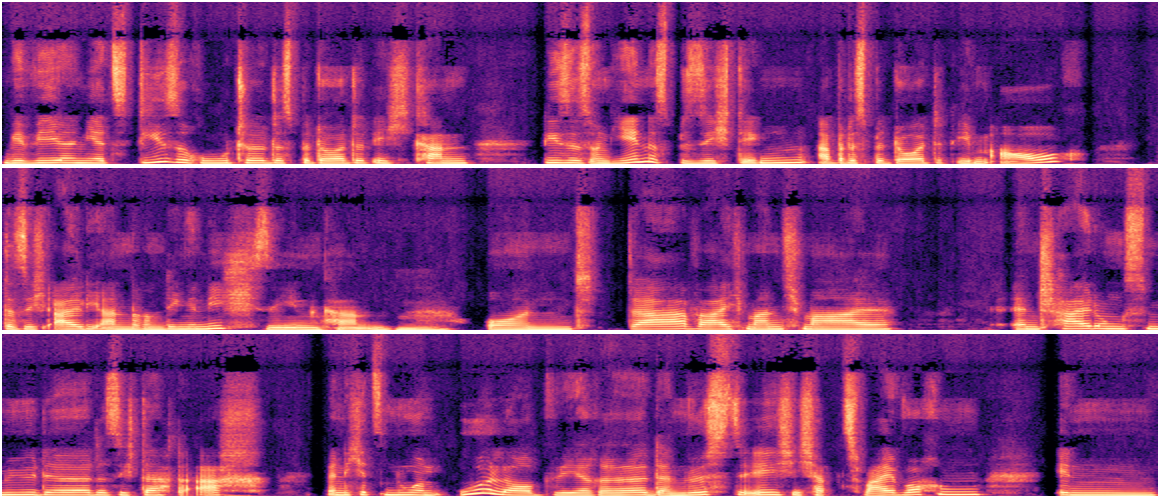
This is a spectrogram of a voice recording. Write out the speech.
wir wählen jetzt diese Route. Das bedeutet, ich kann dieses und jenes besichtigen, aber das bedeutet eben auch, dass ich all die anderen Dinge nicht sehen kann. Mhm. Und da war ich manchmal entscheidungsmüde, dass ich dachte, ach, wenn ich jetzt nur im Urlaub wäre, dann wüsste ich, ich habe zwei Wochen in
